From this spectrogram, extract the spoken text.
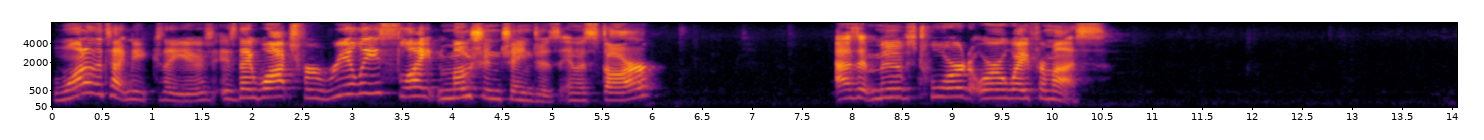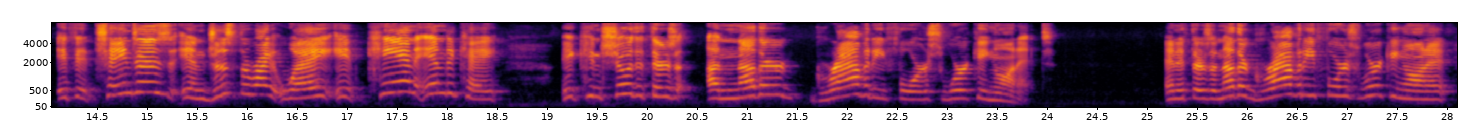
one of the techniques they use is they watch for really slight motion changes in a star as it moves toward or away from us. If it changes in just the right way, it can indicate, it can show that there's another gravity force working on it. And if there's another gravity force working on it,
